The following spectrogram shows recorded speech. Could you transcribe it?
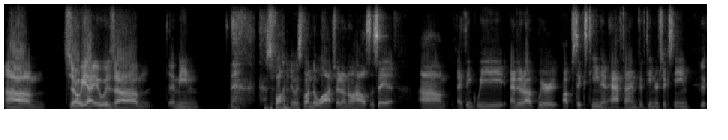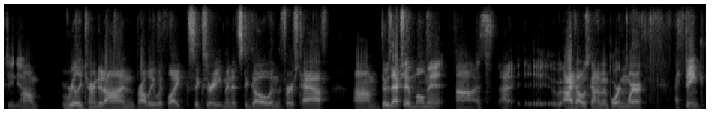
Um, so yeah, it was. Um, I mean, it was fun. It was fun to watch. I don't know how else to say it. Um, I think we ended up we were up 16 at halftime, 15 or 16. 15, yeah. Um, really turned it on probably with like six or eight minutes to go in the first half. Um, there's actually a moment uh, I, I thought was kind of important where I think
